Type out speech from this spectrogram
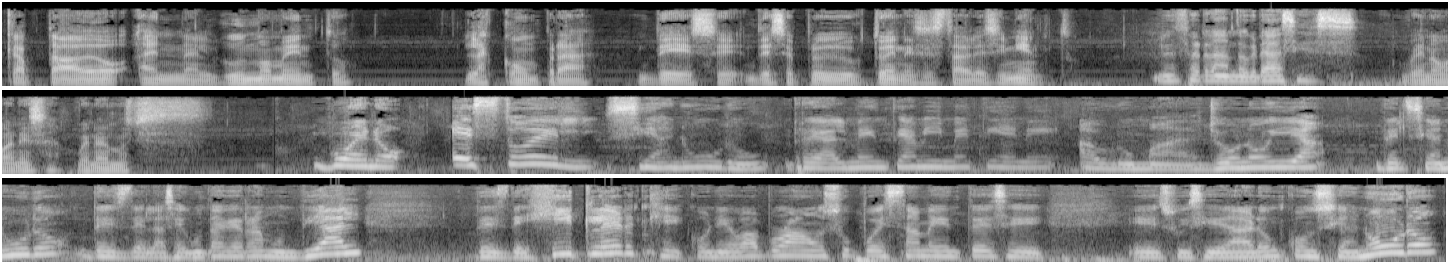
captado en algún momento la compra de ese, de ese producto en ese establecimiento. Luis Fernando, gracias. Bueno, Vanessa, buenas noches. Bueno, Esto del cianuro realmente a mí me tiene abrumada. Yo no oía del cianuro desde la Segunda Guerra Mundial, desde Hitler, que con Eva Brown supuestamente se eh, suicidaron con cianuro,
